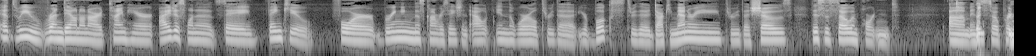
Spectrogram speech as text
As we run down on our time here, I just want to say thank you for bringing this conversation out in the world through the your books, through the documentary, through the shows. This is so important um, and thank so pretty.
